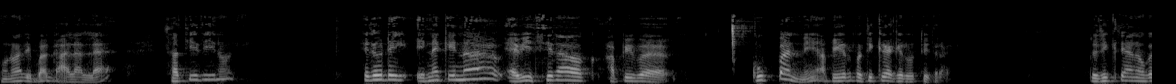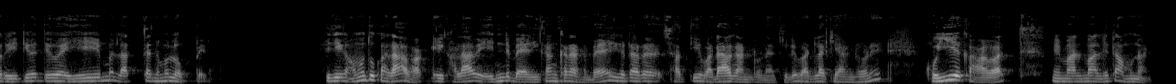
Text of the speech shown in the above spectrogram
මොනවද ඉබ්බා ගාලල්ල? සතිය තියෙනවනේ. එතකොට එන කෙනා ඇවිස්සලා අපිව කුප්පන්නේ අපි ඒකට ප්‍රතික්‍රියා කරුවොත් විතරයි. ප්‍රතික්‍රියා නොකර හිටියොත් ඒව එහෙම ලත්තනම ලොප් වෙනවා. ඉතින් 아무තු කලාවක්. ඒ කලාවේ එන්න බෑ නිකන් කරන්න බෑ. ඒකට අර සතිය වඩා ගන්න ඕනේ ඇතුලේ. වඩලා කියන්න ඕනේ කොයි එක ආවත් මේ මල් මල්ලට අමුණන්න.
